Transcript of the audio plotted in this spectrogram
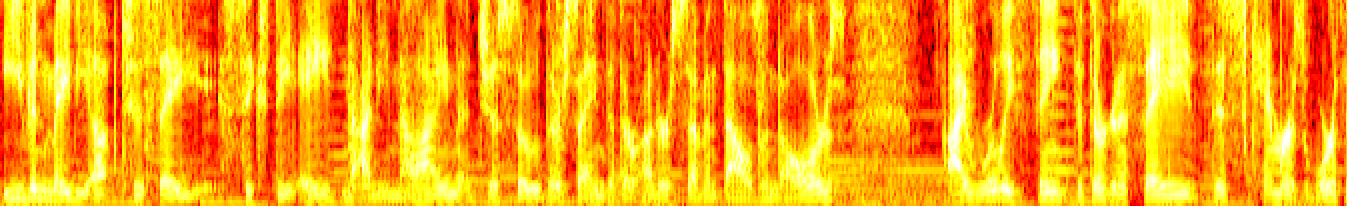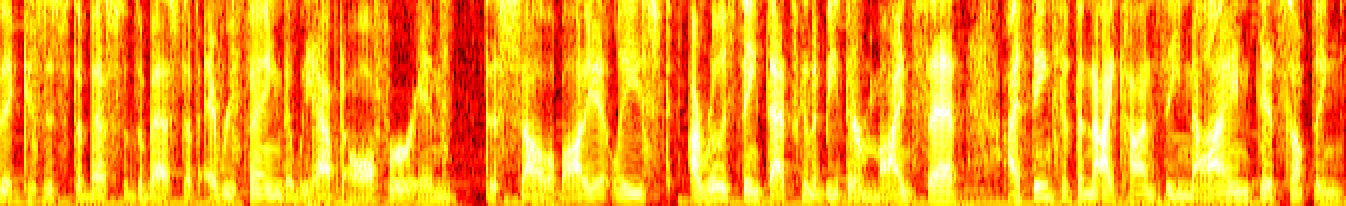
even maybe up to say 68.99 just so they're saying that they're under $7,000 I really think that they're going to say this camera is worth it because it's the best of the best of everything that we have to offer in this style of body at least. I really think that's going to be their mindset. I think that the Nikon Z9 did something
